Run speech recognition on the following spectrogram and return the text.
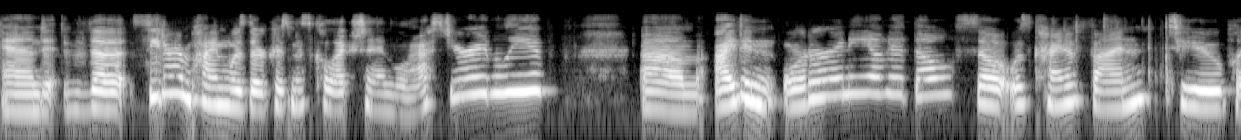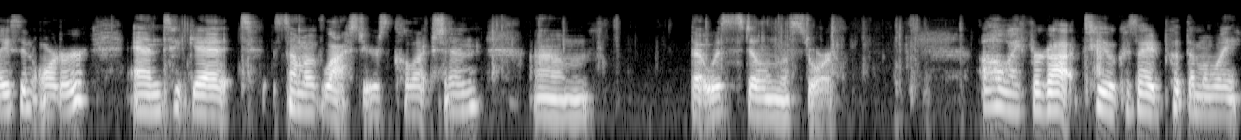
And the Cedar and Pine was their Christmas collection last year, I believe. Um, I didn't order any of it though, so it was kind of fun to place an order and to get some of last year's collection um, that was still in the store. Oh, I forgot too because I had put them away.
